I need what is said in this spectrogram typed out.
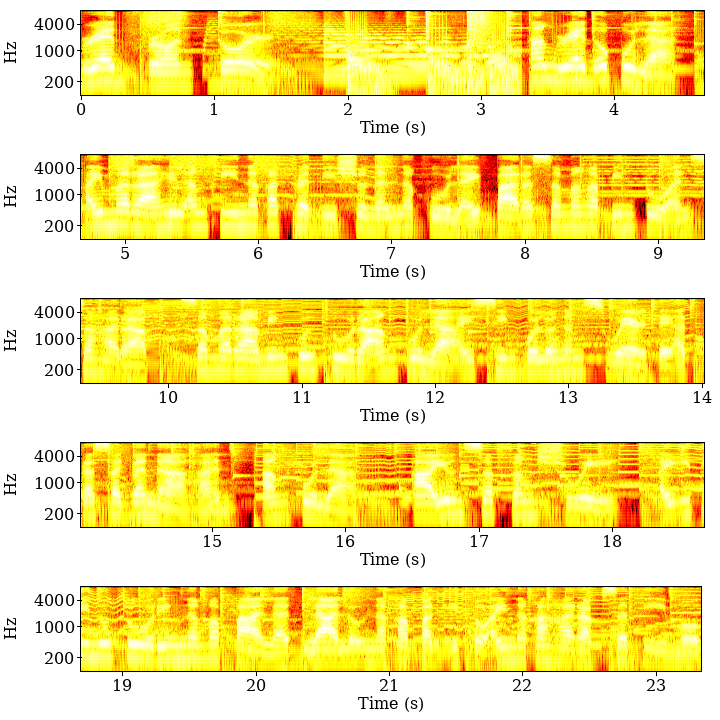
Red front door. Ang red o pula ay marahil ang pinaka-tradisyonal na kulay para sa mga pintuan sa harap. Sa maraming kultura ang pula ay simbolo ng swerte at kasaganahan. Ang pula, ayon sa Feng Shui, ay itinuturing na mapalad lalo na kapag ito ay nakaharap sa timog.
